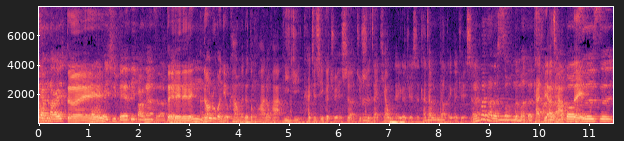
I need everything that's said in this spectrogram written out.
箱，然后风可对以。去别的地方这样子的。对对对对，嗯然后如果你有看我们的动画的话，BG 它就是一个角色，就是在跳舞的一个角色，他在舞蹈的一个角色。难怪他的手那么的它比较长对是是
